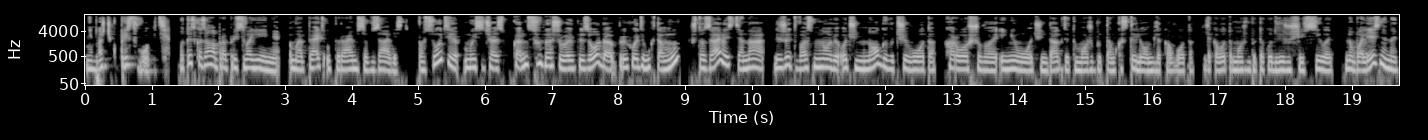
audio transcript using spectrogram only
немножечко присвоить. Вот ты сказала про присвоение. Мы опять упираемся в зависть. По сути, мы сейчас к концу нашего эпизода приходим к тому, что зависть, она лежит в основе очень многого чего-то хорошего и не очень, да, где-то может быть там костылем для кого-то, для кого-то может быть такой движущей силой, но болезненной.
